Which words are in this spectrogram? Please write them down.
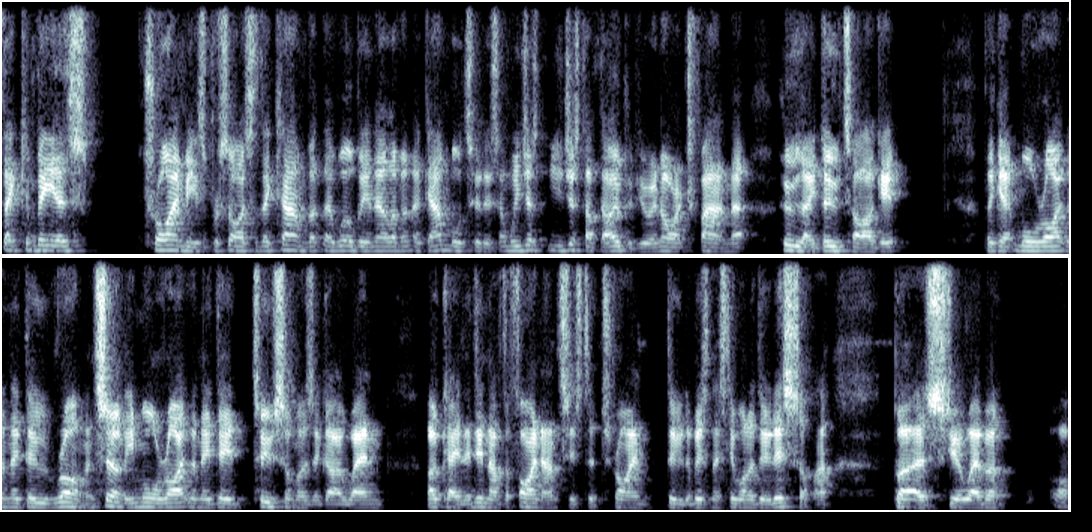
they can be as try and be as precise as they can, but there will be an element of gamble to this, and we just you just have to hope if you're an Norwich fan that who they do target, they get more right than they do wrong, and certainly more right than they did two summers ago when okay they didn't have the finances to try and do the business they want to do this summer, but as Stuart Webber uh,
